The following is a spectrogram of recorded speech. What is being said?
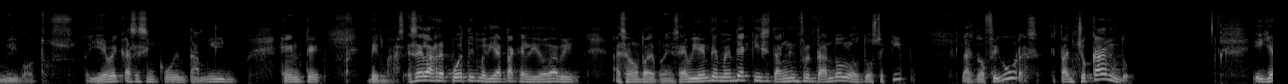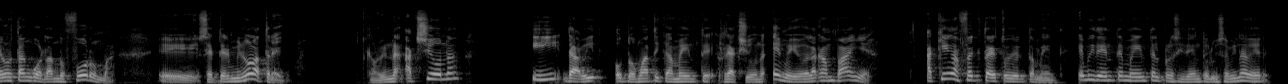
mil votos. Te lleve casi 50 mil gente de más. Esa es la respuesta inmediata que le dio David a esa nota de prensa. Evidentemente aquí se están enfrentando los dos equipos, las dos figuras, están chocando y ya no están guardando forma. Eh, se terminó la tregua. Carolina acciona y David automáticamente reacciona en medio de la campaña. ¿A quién afecta esto directamente? Evidentemente al presidente Luis Abinader,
